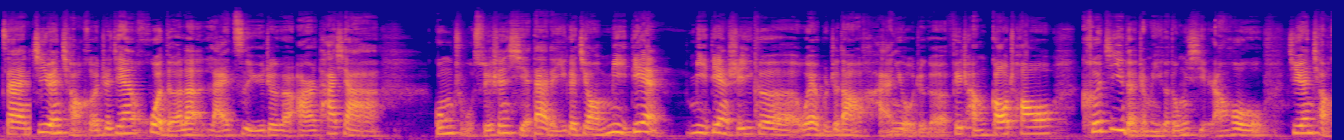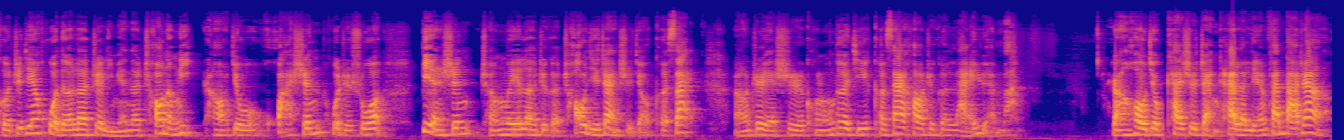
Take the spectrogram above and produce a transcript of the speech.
在机缘巧合之间获得了来自于这个阿尔塔夏公主随身携带的一个叫密电。密电是一个我也不知道含有这个非常高超科技的这么一个东西，然后机缘巧合之间获得了这里面的超能力，然后就化身或者说变身成为了这个超级战士，叫可赛，然后这也是恐龙特辑可赛号这个来源吧，然后就开始展开了连番大战，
